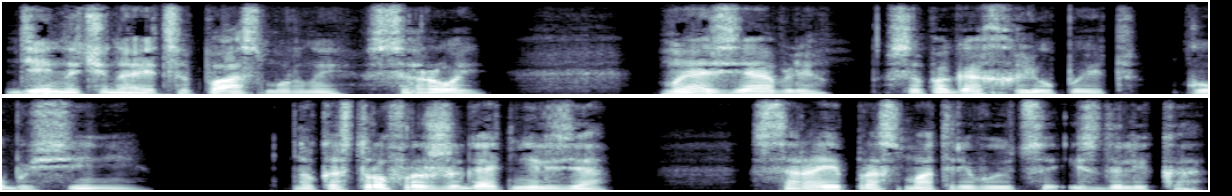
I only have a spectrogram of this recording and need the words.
День начинается пасмурный, сырой. Мы озябли, в сапогах хлюпает, губы синие. Но костров разжигать нельзя. Сараи просматриваются издалека.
